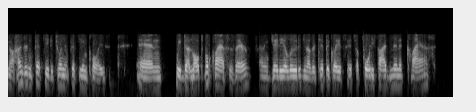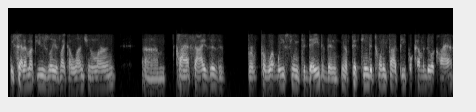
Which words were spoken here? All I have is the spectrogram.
you know 150 to 250 employees, and we've done multiple classes there. I think JD alluded. You know, they're typically it's it's a 45 minute class. We set them up usually as like a lunch and learn. Um, class sizes for for what we've seen to date have been you know 15 to 25 people coming to a class.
